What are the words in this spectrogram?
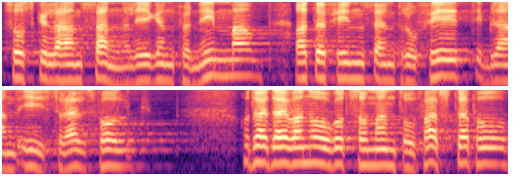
så skulle han sannerligen förnimma att det finns en profet bland Israels folk. Och det där var något som man tog fasta på.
